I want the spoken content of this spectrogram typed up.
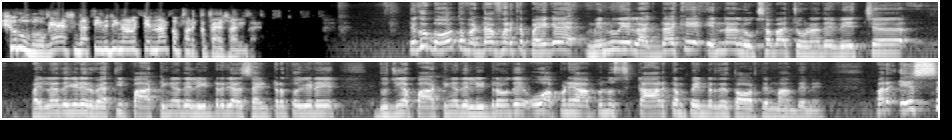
ਸ਼ੁਰੂ ਹੋ ਗਿਆ, ਇਸ ਗਤੀਵਿਧੀ ਨਾਲ ਕਿੰਨਾ ਕੁ ਫ਼ਰਕ ਪੈ ਸਕਦਾ ਹੈ? ਦੇਖੋ, ਬਹੁਤ ਵੱਡਾ ਫ਼ਰਕ ਪਏਗਾ ਮੈਨੂੰ ਇਹ ਲੱਗਦਾ ਕਿ ਇਹਨਾਂ ਲੋਕ ਸਭਾ ਚੋਣਾਂ ਦੇ ਵਿੱਚ ਪਹਿਲਾਂ ਦੇ ਜਿਹੜੇ ਰਵਾਇਤੀ ਪਾਰਟੀਆਂ ਦੇ ਲੀਡਰ ਜਾਂ ਸੈਂਟਰ ਤੋਂ ਜਿਹੜੇ ਦੂਜੀਆਂ ਪਾਰਟੀਆਂ ਦੇ ਲੀਡਰ ਆਉਂਦੇ ਉਹ ਆਪਣੇ ਆਪ ਨੂੰ ਸਟਾਰ ਕੰਪੇਨਰ ਦੇ ਤੌਰ ਤੇ ਮੰਨਦੇ ਨੇ। ਪਰ ਇਸ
